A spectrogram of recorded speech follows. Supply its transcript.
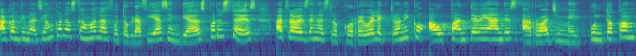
A continuación conozcamos las fotografías enviadas por ustedes a través de nuestro correo electrónico aupanteveandes.com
